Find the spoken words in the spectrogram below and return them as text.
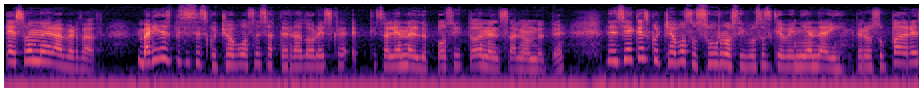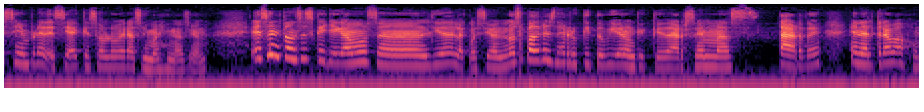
eso no era verdad. Varias veces escuchó voces aterradores que, salían del depósito en el salón de té. Decía que escuchaba susurros y voces que venían de ahí, pero su padre siempre decía que solo era su imaginación. Es entonces que llegamos al día de la cuestión. Los padres de Ruki tuvieron que quedarse más tarde en el trabajo.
